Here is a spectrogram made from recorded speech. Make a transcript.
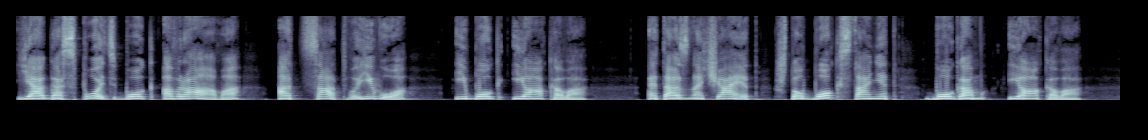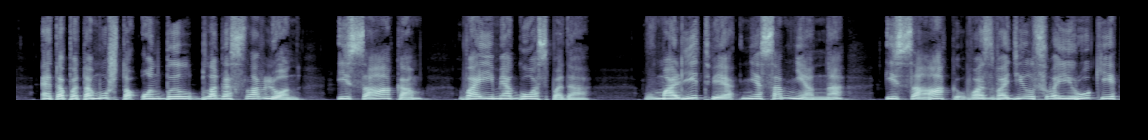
«Я Господь Бог Авраама, отца твоего, и Бог Иакова». Это означает, что Бог станет Богом Иакова. Это потому, что он был благословлен Исааком во имя Господа. В молитве, несомненно, Исаак возводил свои руки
